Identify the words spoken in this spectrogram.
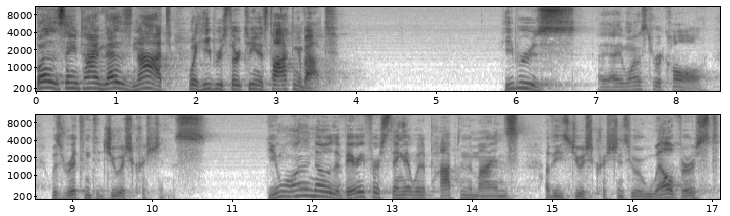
but at the same time, that is not what Hebrews 13 is talking about. Hebrews, I, I want us to recall, was written to Jewish Christians. Do you want to know the very first thing that would have popped in the minds of these Jewish Christians who were well versed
